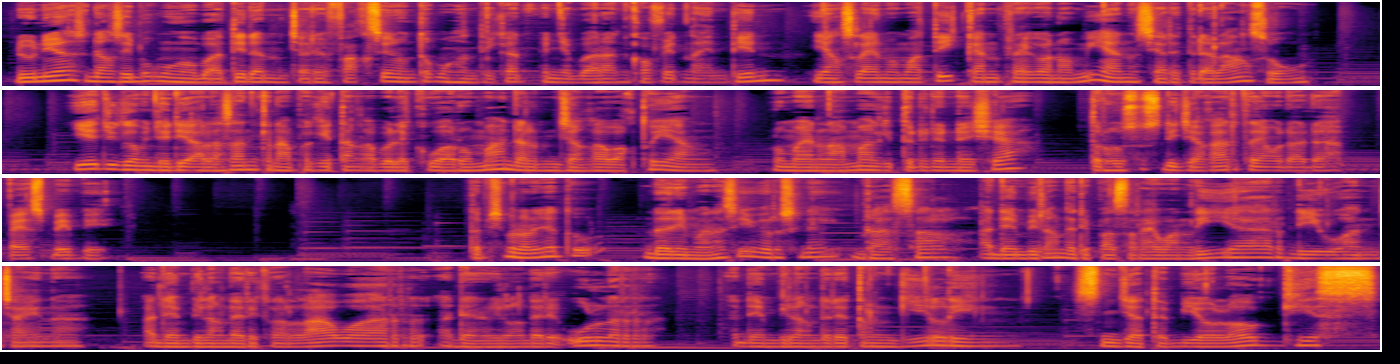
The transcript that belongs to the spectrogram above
Dunia sedang sibuk mengobati dan mencari vaksin untuk menghentikan penyebaran COVID-19 yang selain mematikan perekonomian secara tidak langsung, ia juga menjadi alasan kenapa kita nggak boleh keluar rumah dalam jangka waktu yang lumayan lama gitu di Indonesia, terkhusus di Jakarta yang udah ada PSBB. Tapi sebenarnya tuh dari mana sih virus ini berasal? Ada yang bilang dari pasar hewan liar di Wuhan, China. Ada yang bilang dari kelelawar, ada yang bilang dari ular, ada yang bilang dari tenggiling, senjata biologis,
